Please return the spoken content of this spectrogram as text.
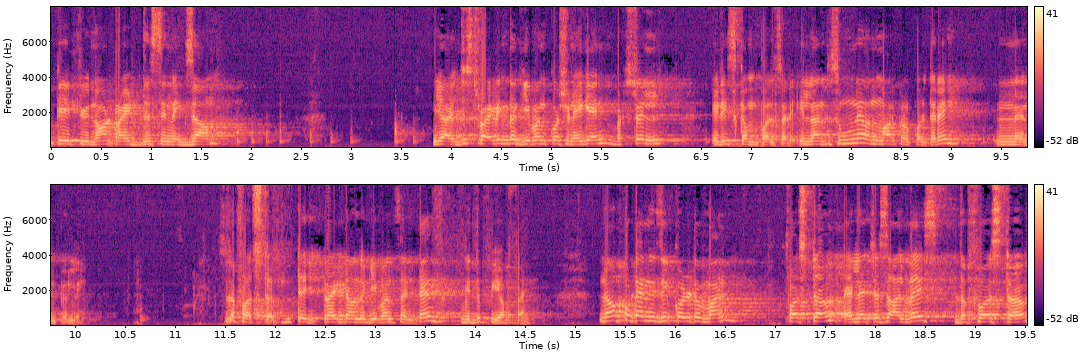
okay if you not write this in exam yeah just writing the given question again but still it is compulsory ಇಲ್ಲ ಅಂತ ಸುಮ್ಮನೆ ಒಂದು ಮಾರ್ಕ್ ಕಳ್ಕೊಳ್ತೀರಿ ನೆನಪಿರಲಿ So the first step, take write down the given sentence with the p of n. Now put n is equal to 1. First term, LHS always the first term.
